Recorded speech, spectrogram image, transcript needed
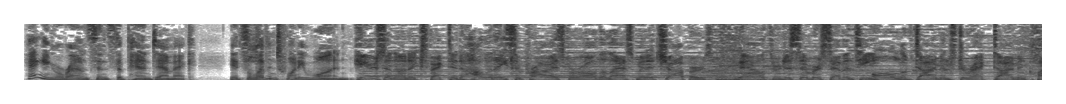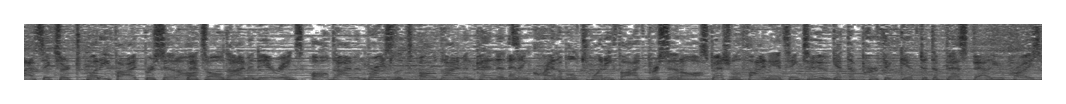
hanging around since the pandemic. It's 1121. Here's an unexpected holiday surprise for all the last minute shoppers. Now through December 17th, all of Diamonds Direct Diamond Classics are 25% off. That's all diamond earrings, all diamond bracelets, all diamond pendants, an incredible 25% off. Special financing too. Get the perfect gift at the best value price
